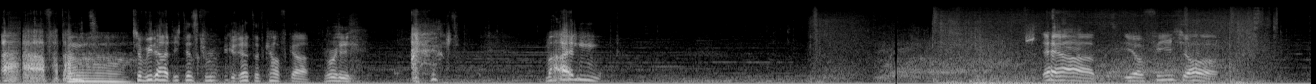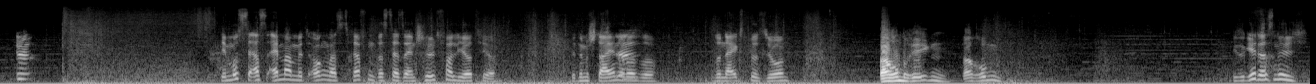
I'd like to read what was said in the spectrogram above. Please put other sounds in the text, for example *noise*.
Ah, verdammt! Ah. Schon wieder hatte ich das Screen gerettet, Kafka. Hui. *laughs* Mann! Sterbt, ihr Viecher! Den musst du erst einmal mit irgendwas treffen, dass der sein Schild verliert hier. Mit einem Stein oder so. So eine Explosion. Warum Regen? Warum? Wieso geht das nicht?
